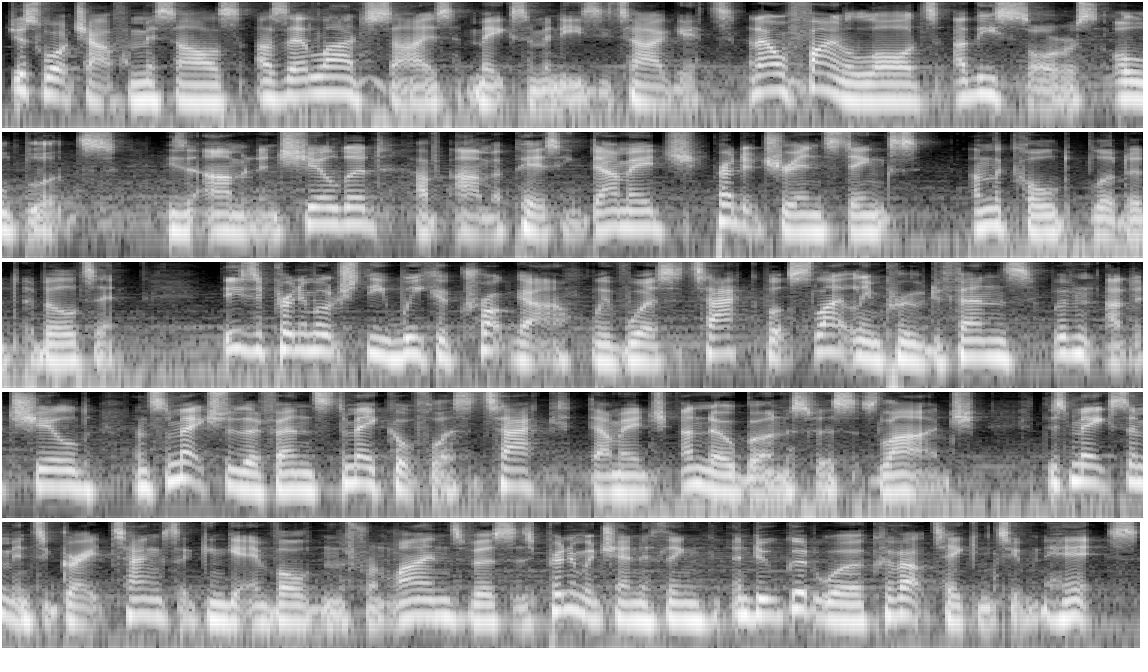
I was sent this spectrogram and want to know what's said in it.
just watch out for missiles as their large size makes them an easy target. And our final lords are the Saurus Oldbloods. These are armored and shielded, have armor piercing damage, predatory instincts, and the cold-blooded ability. These are pretty much the weaker Kroq-Gar, with worse attack but slightly improved defense with an added shield and some extra defense to make up for less attack, damage, and no bonus versus large. This makes them into great tanks that can get involved in the front lines versus pretty much anything and do good work without taking too many hits.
